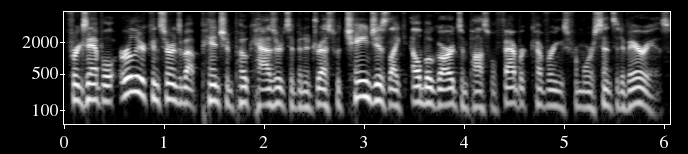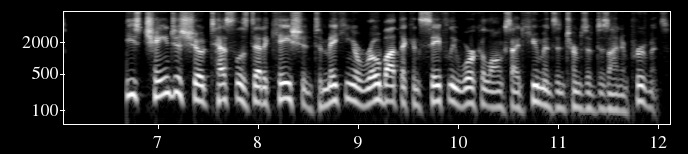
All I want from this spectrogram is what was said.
For example, earlier concerns about pinch and poke hazards have been addressed with changes like elbow guards and possible fabric coverings for more sensitive areas. These changes show Tesla's dedication to making a robot that can safely work alongside humans in terms of design improvements.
